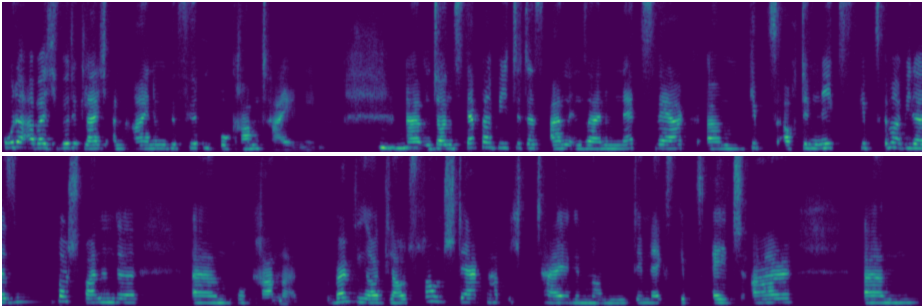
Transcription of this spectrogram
Oder aber ich würde gleich an einem geführten Programm teilnehmen. Mhm. Ähm, John Stepper bietet das an in seinem Netzwerk. Ähm, gibt es auch demnächst, gibt es immer wieder super spannende ähm, Programme. Working Out Loud Frauenstärken habe ich teilgenommen. Demnächst gibt es HR. Ähm,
